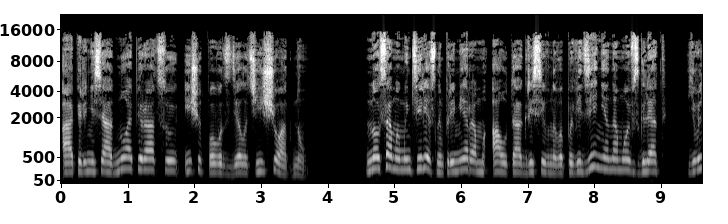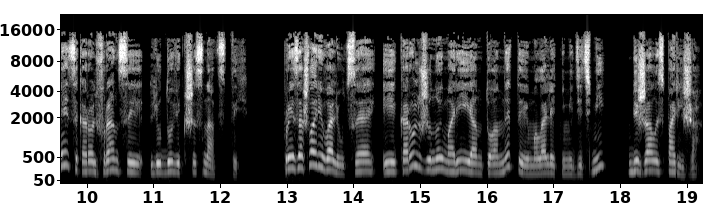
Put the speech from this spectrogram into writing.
А перенеся одну операцию, ищут повод сделать еще одну. Но самым интересным примером аутоагрессивного поведения, на мой взгляд, является король Франции Людовик XVI. Произошла революция, и король с женой Марии Антуанетты и малолетними детьми бежал из Парижа.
